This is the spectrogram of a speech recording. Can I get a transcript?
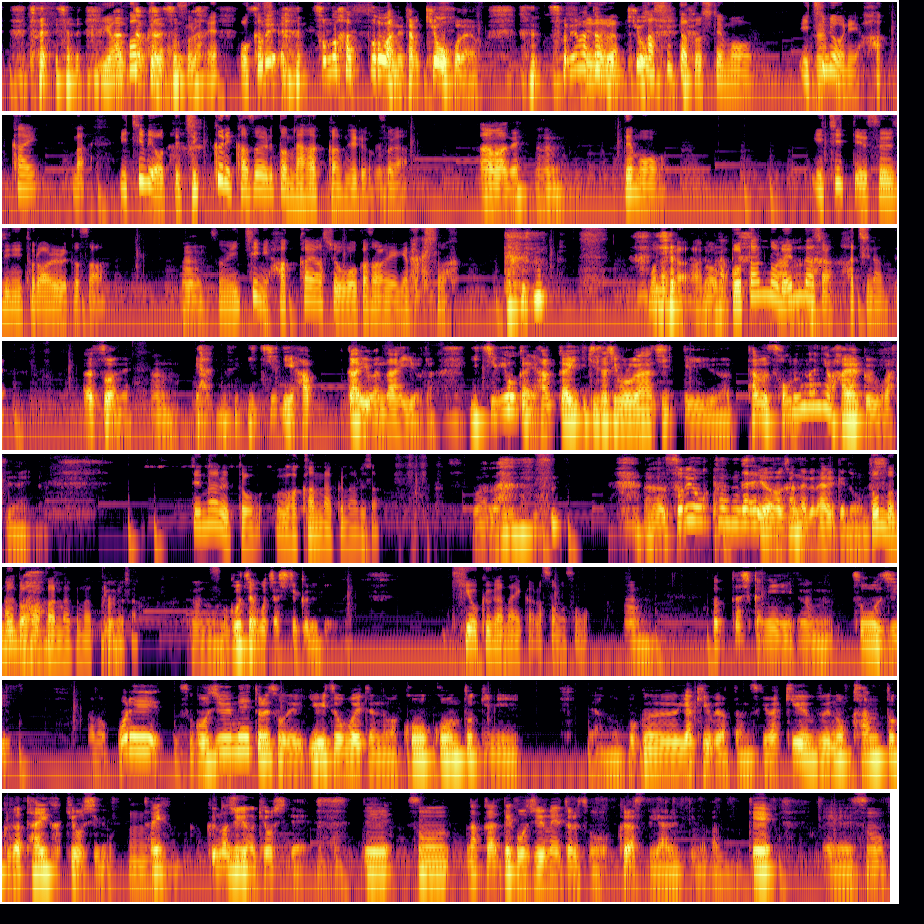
やばくない？そそれ。え？おかしい、その発想はね、多分競歩だよ。それは多分競歩。走ったとしても、1秒に8回、まあ、1秒ってじっくり数えると長く感じるよ、そりゃ。あ、まあね。うん。でも、1っていう数字にとらわれるとさ、うん。その1に8回足を動かさなきゃいけなくさ。もうなんか、あの、ボタンの連打じゃん、8なんて。あそうだね。うん。いや、1に8回はないよな。1秒間に8回1たち5が8っていうのは、多分そんなには早く動かせてないな。ってなると、わかんなくなるじゃん。まあ、あそれを考えればわかんなくなるけど、どんどんどんどんわかんなくなってくるじゃん。あのそうごちゃごちゃしてくるけどね。記憶がないから、そもそも。うん。た確かに、うん、当時、あの、俺、そう50メートル走で唯一覚えてるのは高校の時に、あの、僕野球部だったんですけど、野球部の監督が体育教師、うん体育の授業の教師で、で、その中で50メートル走をクラスでやるっていうのがあって、えーその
